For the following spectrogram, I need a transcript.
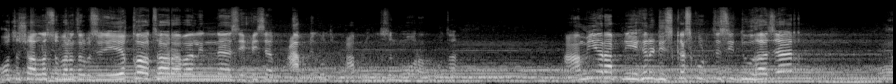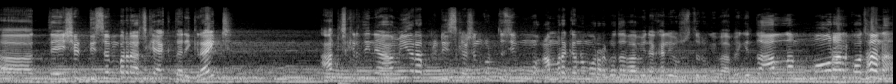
অথচ আল্লাহ তাআলা বলছে লিন-নাসি হিসাব। আপনি আপনি বলছেন মরার কথা। আমি আর আপনি এখানে ডিসকাস করতেছি দু হাজার তেইশের ডিসেম্বরের আজকে এক তারিখ রাইট আজকের দিনে আমি আর আপনি ডিসকাশন করতেছি আমরা কেন মরার কথা ভাবি না, খালি অসুস্থ রোগী ভাবে। কিন্তু আল্লাহ মরার কথা না।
